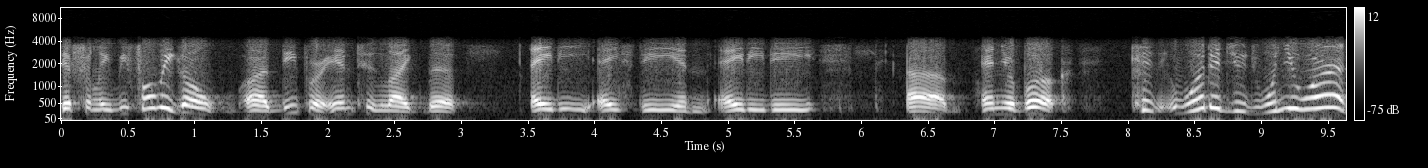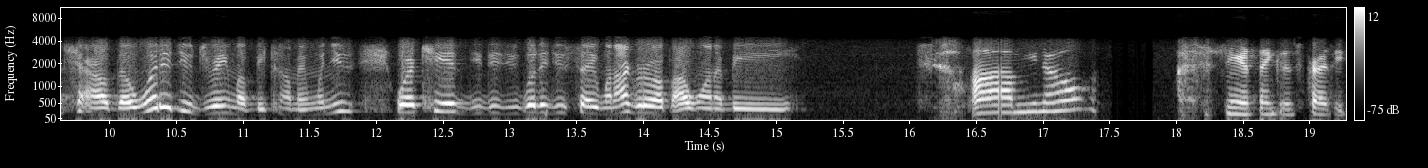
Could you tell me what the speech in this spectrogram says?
differently. Before we go uh, deeper into like the ADHD and ADD uh, in your book, could, what did you when you were a child though? What did you dream of becoming when you were a kid? You, did you, what did you say? When I grow up, I want to be. Um, you know, I think it's crazy.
